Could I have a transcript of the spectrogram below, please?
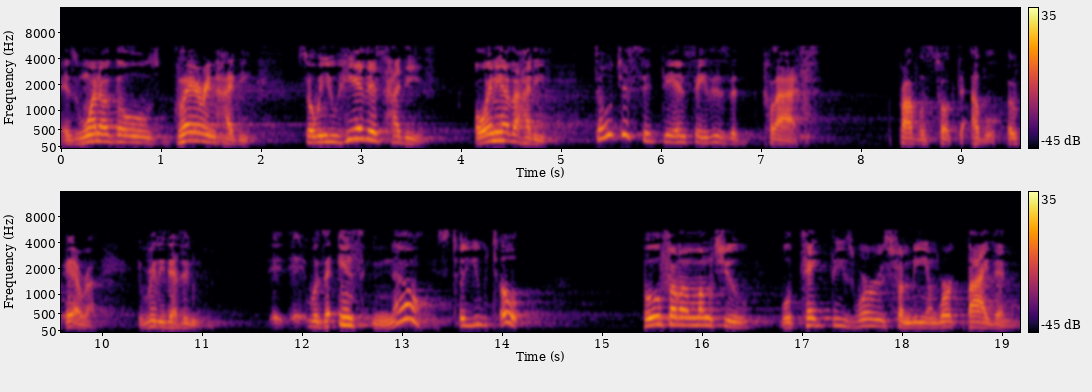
is one of those glaring hadith. So when you hear this hadith, or any other hadith, don't just sit there and say this is a class. The Prophet was talking to Abu Huraira. It really doesn't, it, it was an instant. No, it's to you too. Who from amongst you will take these words from me and work by them?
